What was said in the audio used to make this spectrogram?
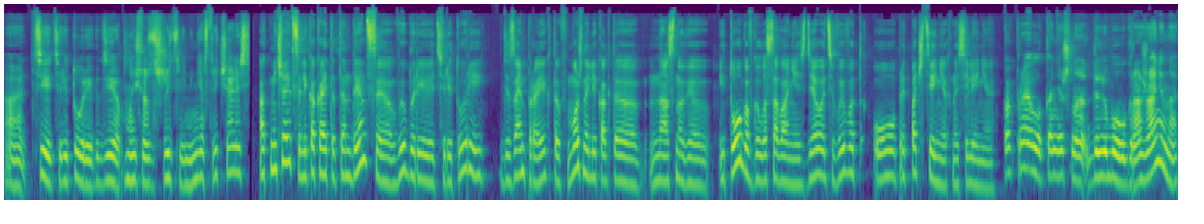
э, те территории, где мы еще с жителями не встречались. Отмечается ли какая-то тенденция в выборе территорий дизайн проектов. Можно ли как-то на основе итогов голосования сделать вывод о предпочтениях населения? Как правило, конечно, для любого горожанина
